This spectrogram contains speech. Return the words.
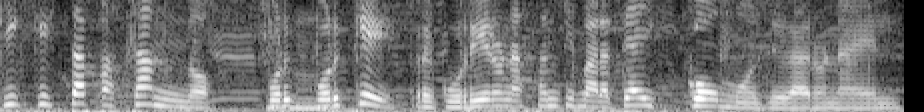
qué, qué está pasando, por, por qué recurrieron a Santi Maratea y cómo llegaron a él.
